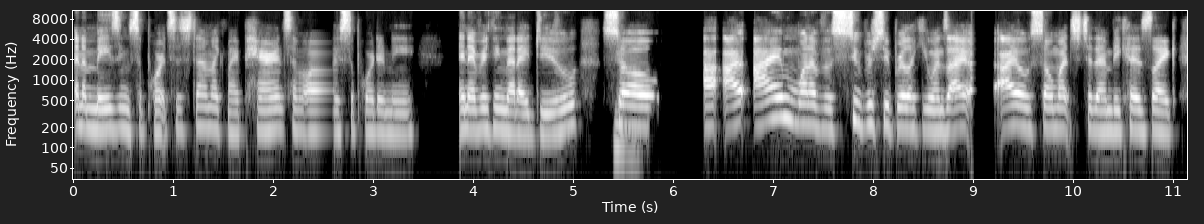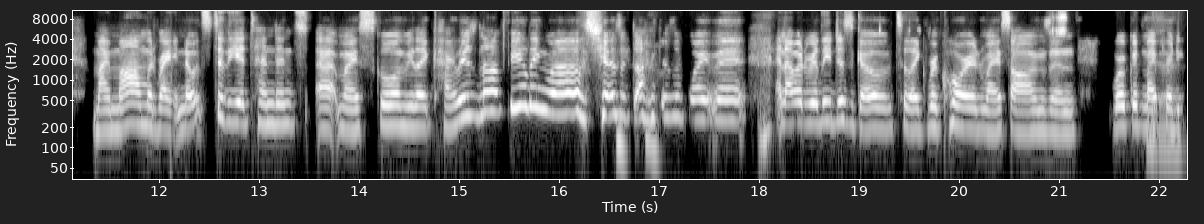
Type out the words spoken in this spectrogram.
an amazing support system. Like my parents have always supported me in everything that I do. So I, I I'm one of the super super lucky ones. I I owe so much to them because like my mom would write notes to the attendants at my school and be like, Kieler's not feeling well. She has a doctor's appointment. And I would really just go to like record my songs and work with my Yeah. producer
